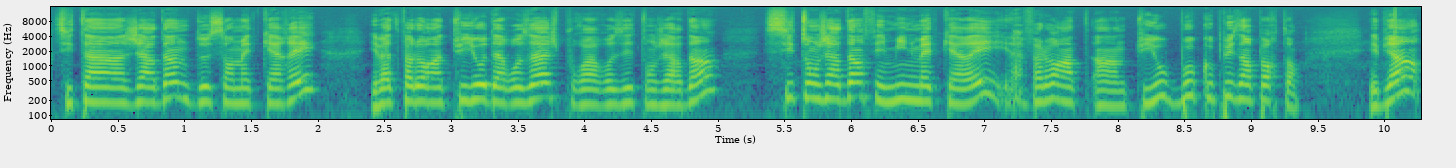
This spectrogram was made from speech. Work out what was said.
si tu as un jardin de 200 mètres carrés, il va te falloir un tuyau d'arrosage pour arroser ton jardin. Si ton jardin fait 1000 mètres carrés, il va falloir un, tuyau beaucoup plus important. Eh bien,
